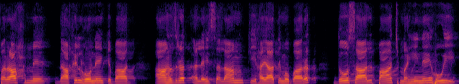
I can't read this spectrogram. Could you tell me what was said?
فراح میں داخل ہونے کے بعد آ حضرت علیہ السلام کی حیات مبارک دو سال پانچ مہینے ہوئی۔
